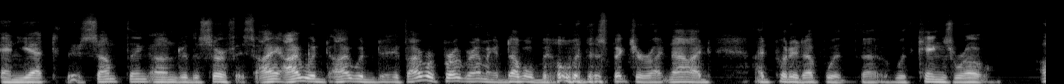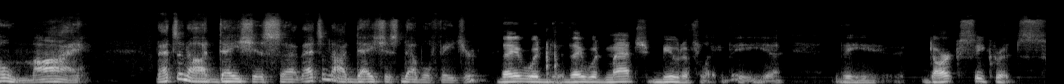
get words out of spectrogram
and yet there's something under the surface. I, I would I would if I were programming a double bill with this picture right now, I'd I'd put it up with uh, with King's Row. Oh my, that's an audacious. Uh, that's an audacious double feature. They would they would match beautifully the uh, the dark secrets,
